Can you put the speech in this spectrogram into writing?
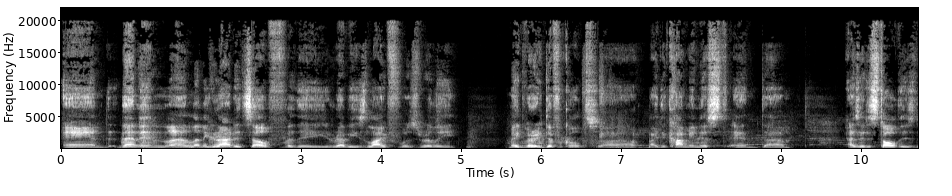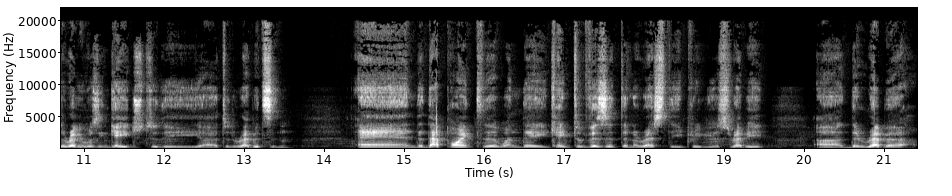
and then in uh, Leningrad itself the Rebbe's life was really made very difficult uh, by the communists and um, as it is told is the Rebbe was engaged to the uh, to the Rebbitzin and at that point, uh, when they came to visit and arrest the previous Rebbe, uh, the Rebbe,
